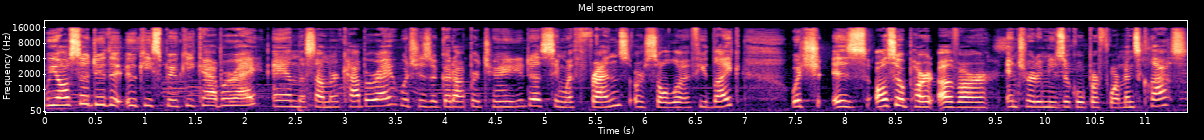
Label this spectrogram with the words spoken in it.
We also do the Ookie Spooky Cabaret and the Summer Cabaret, which is a good opportunity to sing with friends or solo if you'd like, which is also part of our Intro to Musical Performance class.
